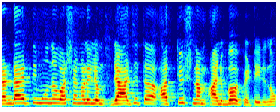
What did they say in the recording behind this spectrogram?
രണ്ടായിരത്തി മൂന്ന് വർഷങ്ങളിലും രാജ്യത്ത് അത്യുഷ്ണം അനുഭവപ്പെട്ടിരുന്നു.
